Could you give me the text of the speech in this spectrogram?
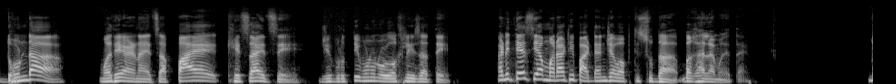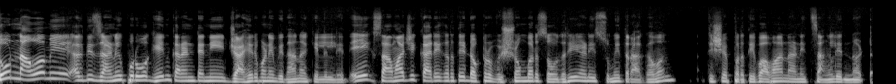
धोंडा मध्ये आणायचा पाय खेचायचे जी वृत्ती म्हणून ओळखली जाते. आणि तेच या मराठी पाट्यांच्या बाबतीत सुद्धा बघायला मिळत आहे. दोन नावं मी अगदी जाणीवपूर्वक घेईन कारण त्यांनी जाहीरपणे विधानं केलेली आहेत. एक सामाजिक कार्यकर्ते डॉक्टर विश्वंभर चौधरी आणि सुमित राघवन अतिशय प्रतिभावान आणि चांगले नट.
